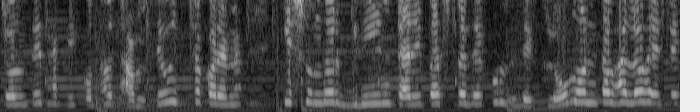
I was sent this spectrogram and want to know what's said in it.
চলতেই থাকি, কোথাও থামতেও ইচ্ছা করে না। কি সুন্দর গ্রিন চারিপাশটা দেখুন, দেখলেও মনটা ভালো হয়েছে।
